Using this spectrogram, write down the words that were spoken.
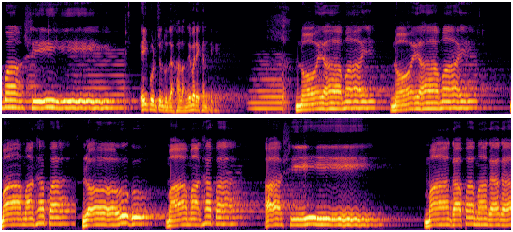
বাসি এই পর্যন্ত দেখালাম, এবার এখান থেকে। নয় আমায় নয় আমায়, মা মাধাপা লগু মা মাধাপা আসি। মা গাপা মা গাগা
